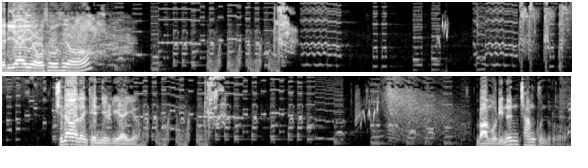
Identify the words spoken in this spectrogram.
네, 리아이 어서오세요. 지나가던 갯님 리아이요. 마무리는 장군으로.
